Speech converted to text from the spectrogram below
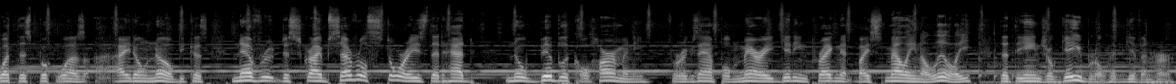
What this book was, I don't know, because Nevrut described several stories that had no biblical harmony. For example, Mary getting pregnant by smelling a lily that the angel Gabriel had given her.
